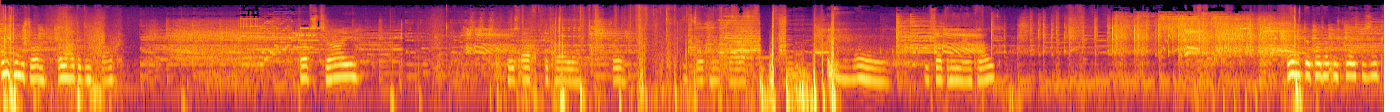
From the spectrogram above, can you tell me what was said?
Und ich bin gestorben, weil er hatte den Trank. Platz 2 plus 8 Pokale. So. Ist sehr knapp gerade. Oh. Ich habe in einen Colt. Und der Colt hat mich gleich besiegt.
